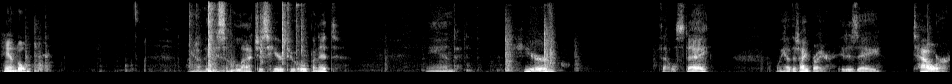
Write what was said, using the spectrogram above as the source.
handle. We have these latches here to open it. And here, if that will stay, we have the typewriter. It is a tower.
